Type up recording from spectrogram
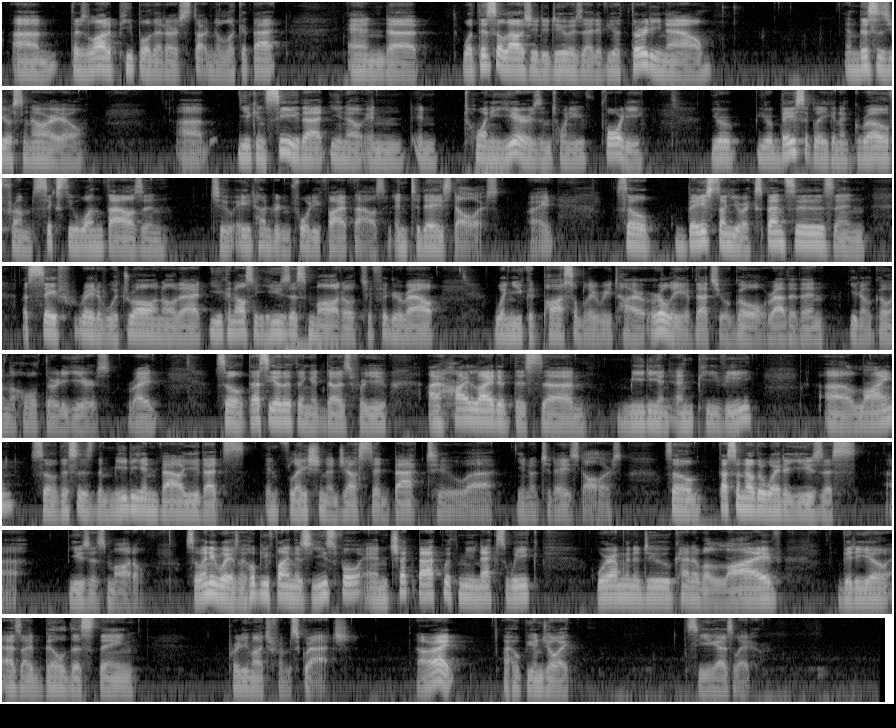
Um, there's a lot of people that are starting to look at that and uh, what this allows you to do is that if you're 30 now, and this is your scenario, uh, you can see that you know in in 20 years, in 2040, you're you're basically going to grow from 61,000 to 845,000 in today's dollars, right? So based on your expenses and a safe rate of withdrawal and all that, you can also use this model to figure out when you could possibly retire early if that's your goal rather than you know going the whole 30 years right? So that's the other thing it does for you. I highlighted this um, median npv uh, line. So this is the median value that's inflation adjusted back to uh, you know today's dollars. So that's another way to use this uh, use this model. So anyways i hope you find this useful and check back with me next week where i'm going to do kind of a live video as I build this thing pretty much from scratch. All right. I hope you enjoy. See you guys later.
